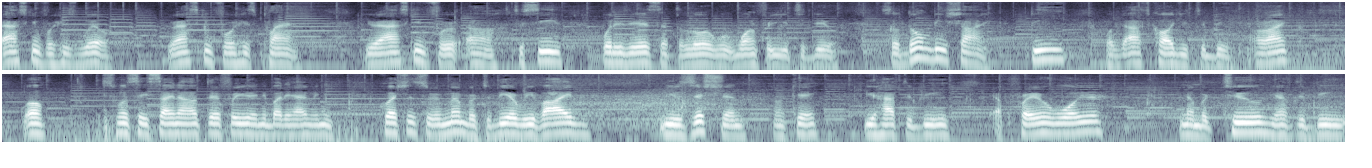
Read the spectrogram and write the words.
asking for His will. You're asking for His plan. You're asking for uh, to see what it is that the Lord would want for you to do. So don't be shy. Be what God's called you to be. All right. Well, just want to say sign out there for you. Anybody have any questions? So remember to be a revived musician. Okay, you have to be a prayer warrior. Number two, you have to be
